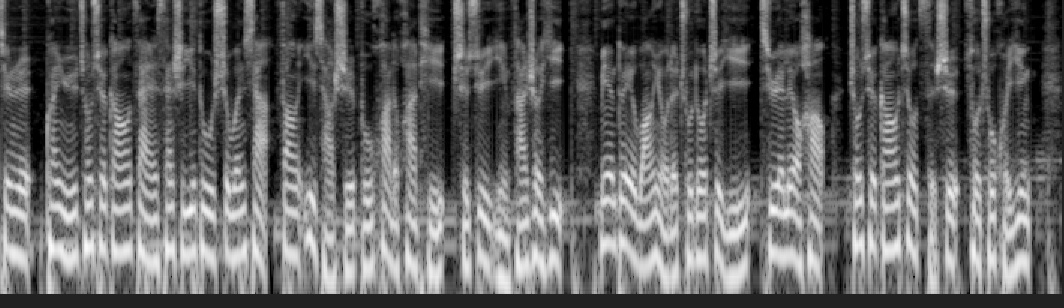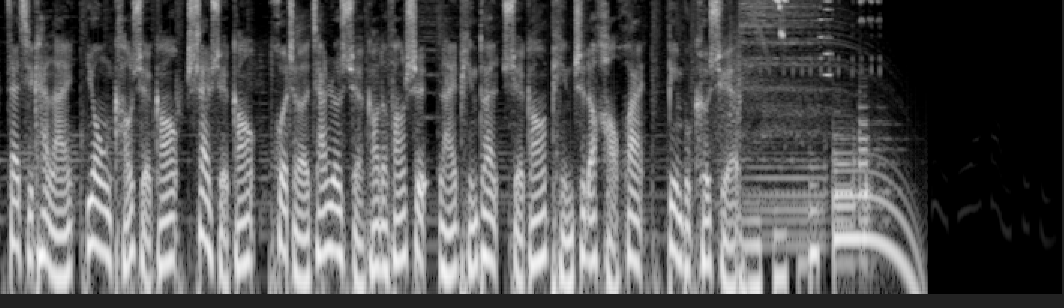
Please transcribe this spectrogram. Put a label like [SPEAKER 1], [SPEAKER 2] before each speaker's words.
[SPEAKER 1] 近日关于钟薛高在三十一度室温下放一小时不化的话题持续引发热议。面对网友的诸多质疑七月六号钟薛高就此事作出回应。在其看来用烤雪糕晒雪糕或者加热雪糕的方式来评断雪糕品质的好坏并不科学。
